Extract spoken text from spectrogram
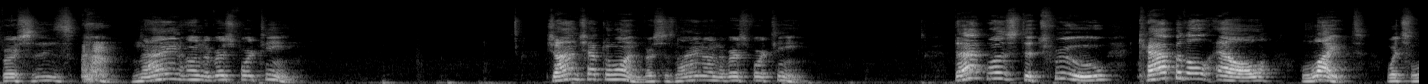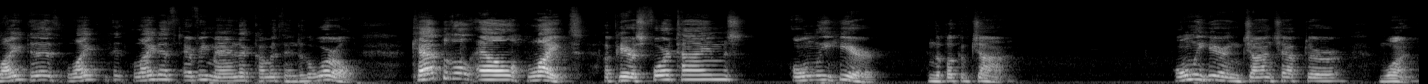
verses 9 on to verse 14. John chapter 1, verses 9 on to verse 14. That was the true capital L light which lighteth, light, lighteth every man that cometh into the world. Capital L light appears four times only here in the book of John. Only here in John chapter 1,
